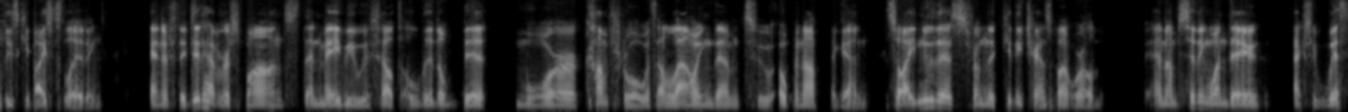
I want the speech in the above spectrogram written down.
please keep isolating. And if they did have a response then maybe we felt a little bit more comfortable with allowing them to open up again. So I knew this from the kidney transplant world. And I'm sitting one day actually with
